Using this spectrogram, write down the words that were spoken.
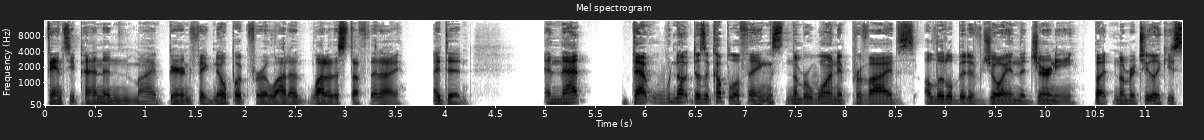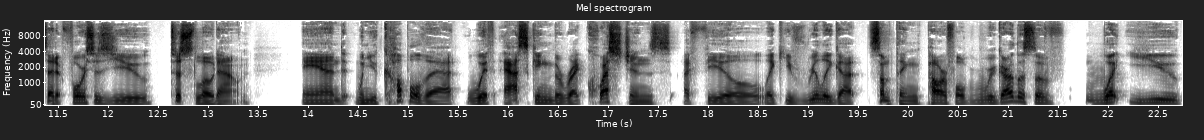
fancy pen and my Baron Fig notebook for a lot of lot of the stuff that i i did and that that does a couple of things. Number one, it provides a little bit of joy in the journey. But number two, like you said, it forces you to slow down. And when you couple that with asking the right questions, I feel like you've really got something powerful, regardless of what you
